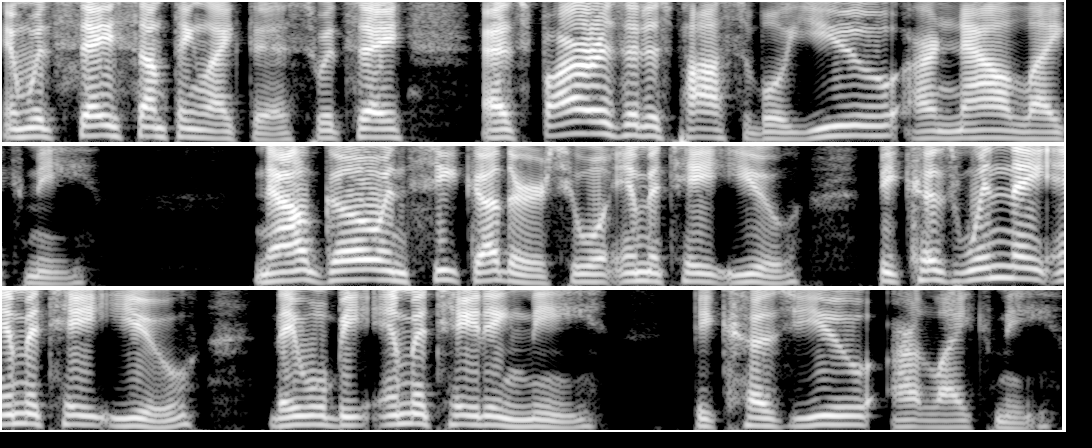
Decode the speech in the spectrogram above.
and would say something like this would say, As far as it is possible, you are now like me. Now go and seek others who will imitate you, because when they imitate you, they will be imitating me because you are like me.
